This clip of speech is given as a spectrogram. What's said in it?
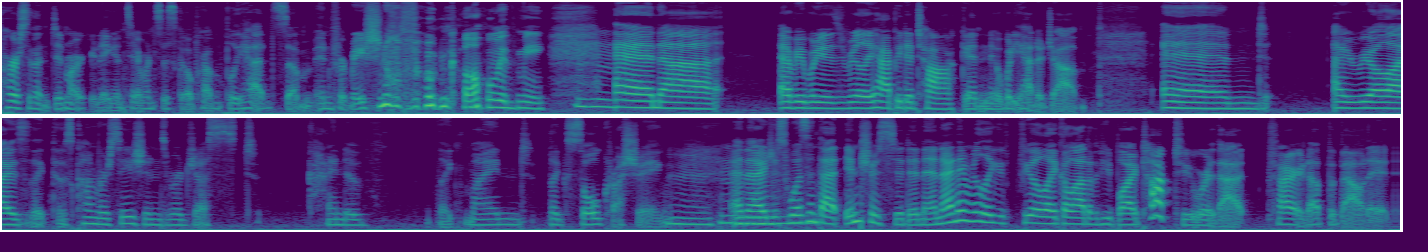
person that did marketing in San Francisco probably had some informational phone call with me. And uh, everybody was really happy to talk, and nobody had a job. And I realized like those conversations were just kind of like mind, like soul crushing. And I just wasn't that interested in it. And I didn't really feel like a lot of the people I talked to were that fired up about it.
